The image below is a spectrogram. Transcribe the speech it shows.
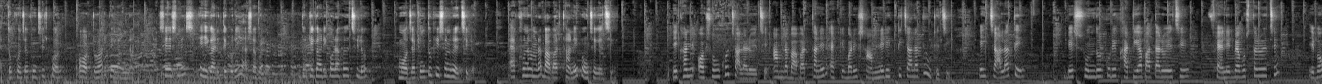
এত খোঁজাখুঁজির পর অটো আর পেলাম না। শেষমেশ এই গাড়িতে করেই আসা হলো। দুটি গাড়ি করা হয়েছিল, মজা কিন্তু ভীষণ হয়েছিল। এখন আমরা বাবার থানে পৌঁছে গেছি। এখানে অসংখ্য চালা রয়েছে। আমরা বাবার থানের একেবারে সামনের একটি চালাতে উঠেছি। এই চালাতে বেশ সুন্দর করে খাটিয়া পাতা রয়েছে, ফ্যানের ব্যবস্থা রয়েছে এবং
